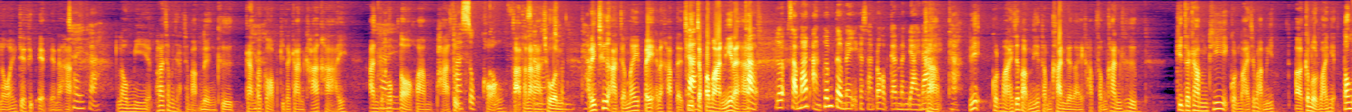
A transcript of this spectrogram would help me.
2471 เนี่ยนะฮะใช่ค่ะ เรามีพระราชบัญญัติฉบับหนึ่งคือการค่ะประกอบกิจการค้าขาย อันใช่กระทบต่อความผาสุกผาสุกของของสาธารณชนสาธารณชนค่ะอันนี้ชื่ออาจจะไม่เป๊ะนะครับ แต่ชื่อค่ะจะประมาณนี้นะฮะค่ะแล้วสามารถอ่านเพิ่มเติมในเอกสารประกอบการบรรยายได้ครับค่ะทีนี้กฎหมายฉบับนี้สำคัญยังไงครับสำคัญก็คือ กิจกรรมที่กฎหมายฉบับนี้เอ่อกำหนดไว้เนี่ยต้อง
